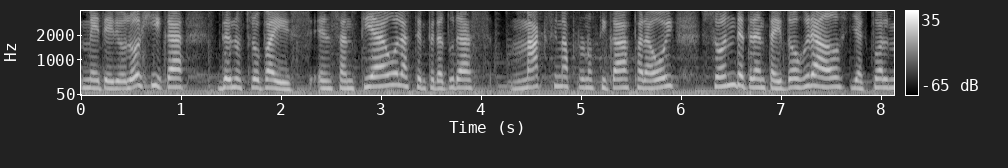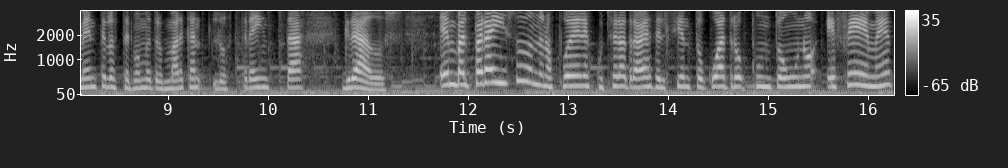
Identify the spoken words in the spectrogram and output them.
meteorológica de nuestro país. En Santiago, las temperaturas máximas pronosticadas para hoy son de 32 grados y actualmente los termómetros marcan los 30 grados. En Valparaíso, donde nos pueden escuchar a través del 104.1 FM,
